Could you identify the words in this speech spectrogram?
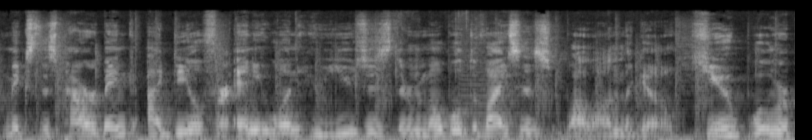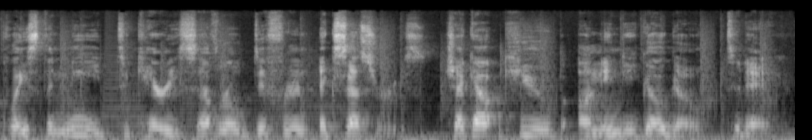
makes this power bank ideal for anyone who uses their mobile devices while on the go. QIUB will replace the need to carry several different accessories. Check out QIUB on Indiegogo today.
